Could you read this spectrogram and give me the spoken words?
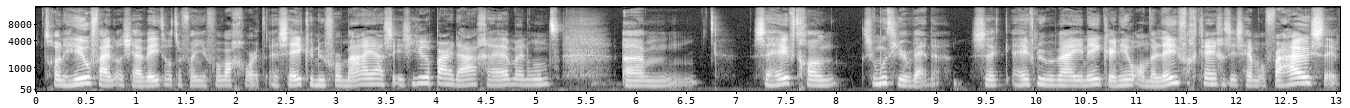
Het is gewoon heel fijn als jij weet wat er van je verwacht wordt. En zeker nu voor Maya. Ze is hier een paar dagen, hè, mijn hond. Um, ze heeft gewoon ze moet hier wennen. Ze heeft nu bij mij in één keer een heel ander leven gekregen. Ze is helemaal verhuisd. Ze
